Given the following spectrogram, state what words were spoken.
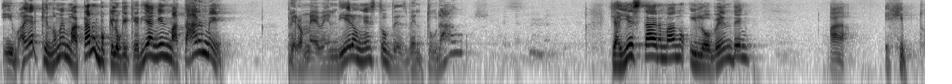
Y vaya que no me mataron porque lo que querían es matarme. Pero me vendieron estos desventurados. Y ahí está, hermano, y lo venden a Egipto.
